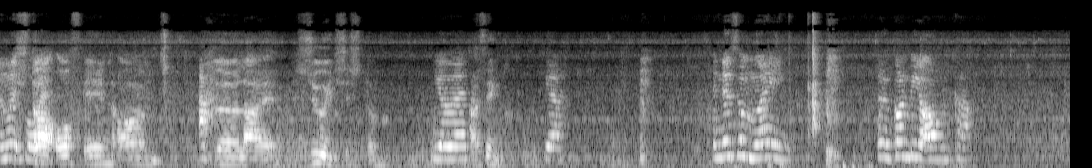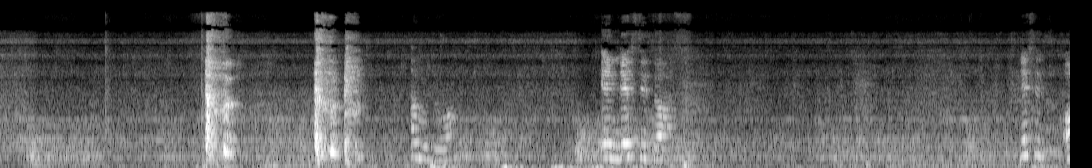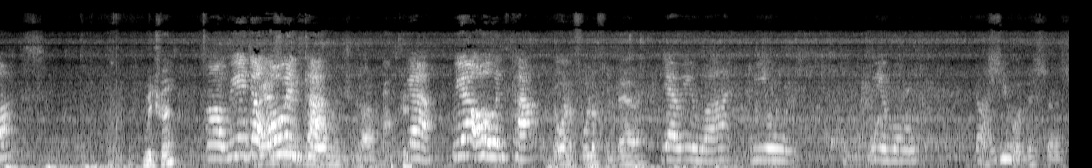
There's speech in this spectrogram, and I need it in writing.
And wait for Start off in um Ah. the like sewage system. it. Yeah, I think. yeah. And there's some rain. And it's gonna be an own cat. I'm gonna do. And this is us. This is us. Which one? We are the This orange is the cat. orange cat. Okay. Yeah, we are orange cat. The one that fall off of there. Yeah, we want. We will. We will. Let's see what this says.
